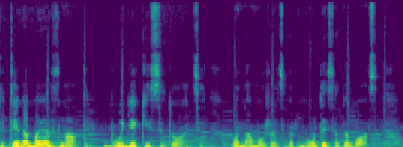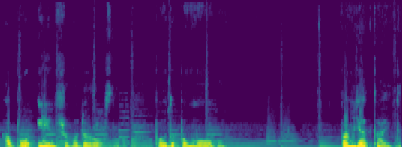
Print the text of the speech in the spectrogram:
Дитина має знати, в будь-якій ситуації вона може звернутися до вас або іншого дорослого по допомогу. Пам'ятайте,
